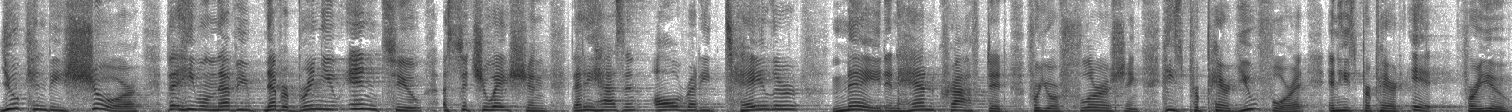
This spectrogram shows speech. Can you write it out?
you can be sure that He will never, never bring you into a situation that He hasn't already tailor made and handcrafted for your flourishing. He's prepared you for it, and He's prepared it for you.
